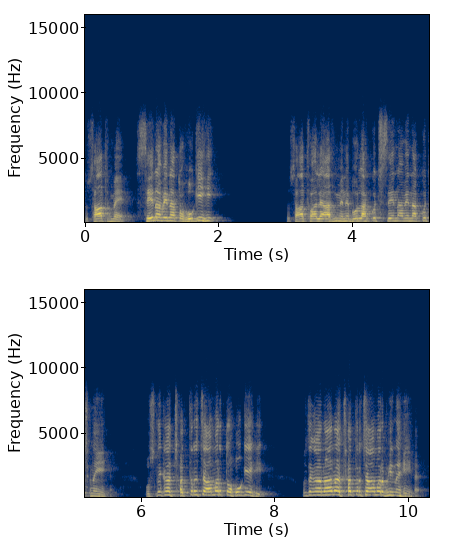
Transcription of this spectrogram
तो साथ में सेना वेना तो होगी ही। तो साथ वाले आदमी ने बोला, कुछ सेना वेना कुछ नहीं है। उसने कहा छत्र चामर तो होगे ही। उसने कहा, ना ना छत्र चामर भी नहीं है।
